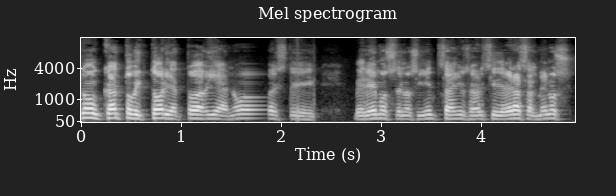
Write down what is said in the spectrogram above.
no, canto victoria todavía, ¿no? Este, veremos en los siguientes años a ver si de veras al menos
